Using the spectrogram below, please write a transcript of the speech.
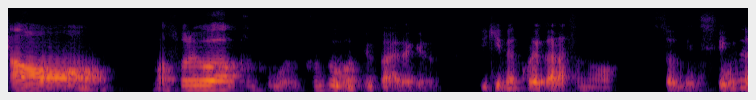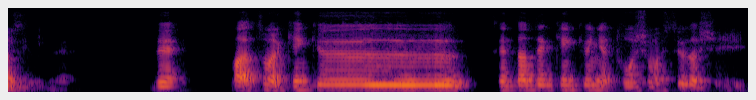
ああ、まあ、それは覚悟、覚悟っていうかあれだけど、いきなりこれからその、それにしていくために。で、まあ、つまり研究、先端的研究には投資も必要だし、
